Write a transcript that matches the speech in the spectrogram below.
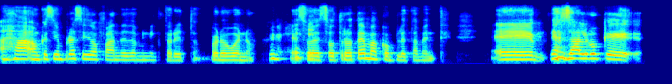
Ajá, aunque siempre he sido fan de Dominic Toretto, pero bueno, eso es otro tema completamente. Eh, es algo que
